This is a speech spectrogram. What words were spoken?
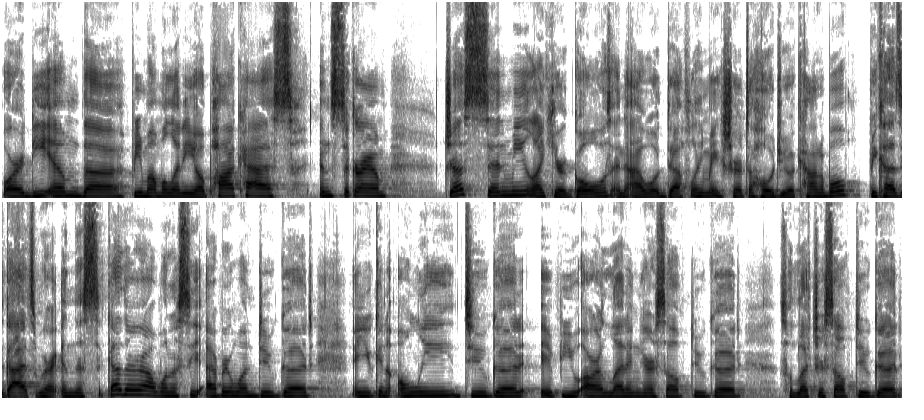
or DM the Female Millennial Podcast Instagram, just send me like your goals and I will definitely make sure to hold you accountable because guys, we're in this together. I want to see everyone do good and you can only do good if you are letting yourself do good. So let yourself do good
